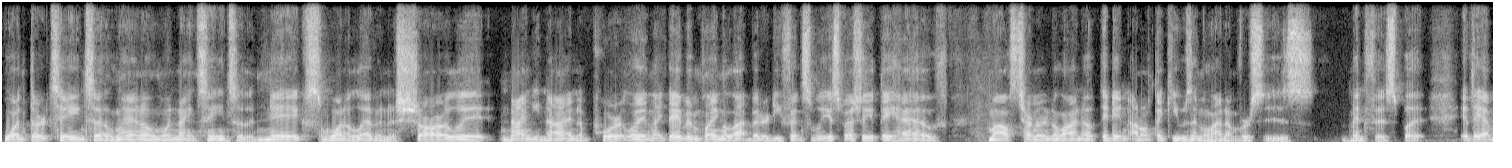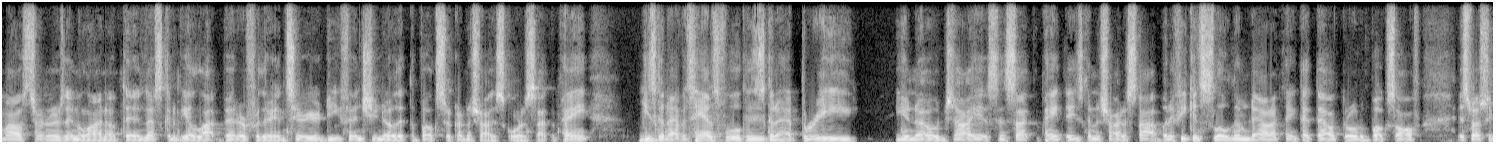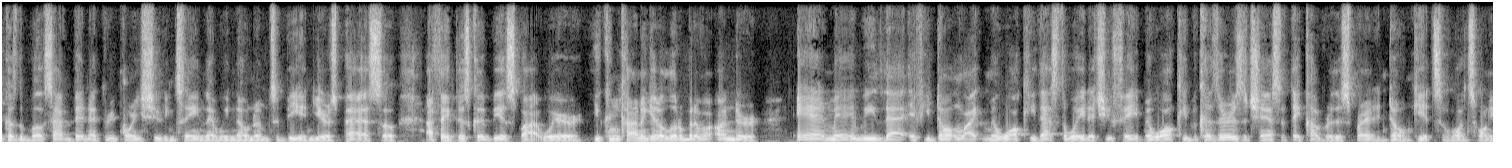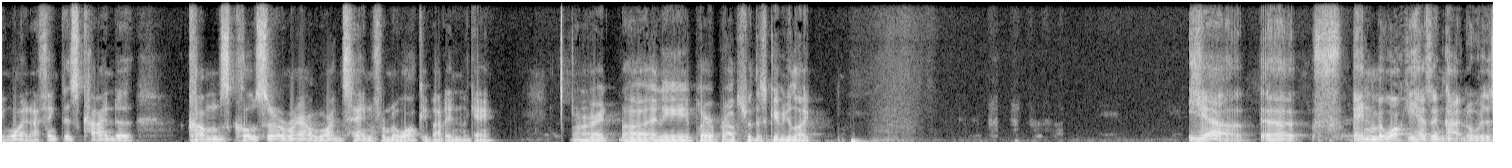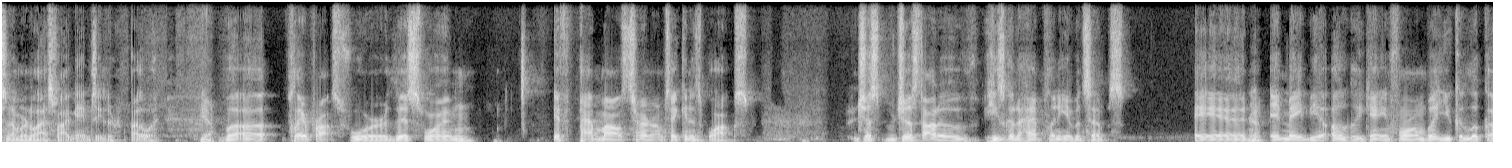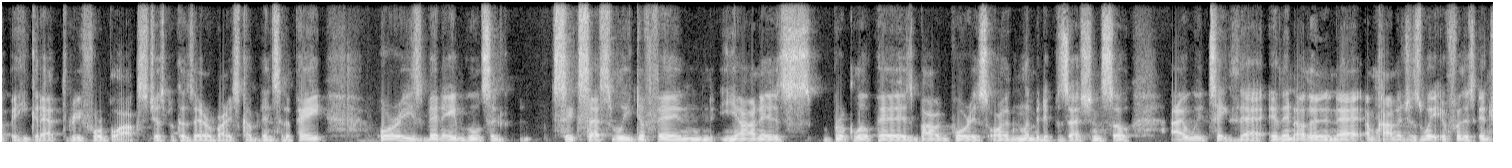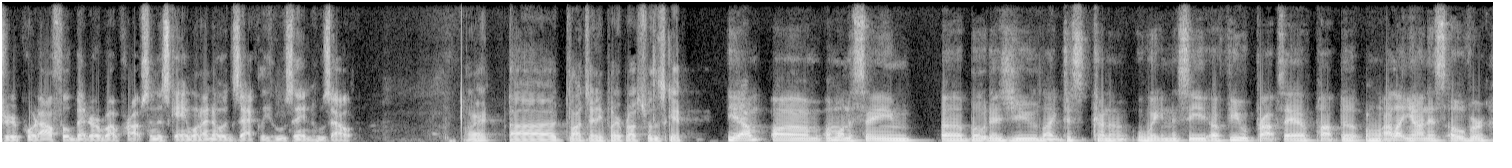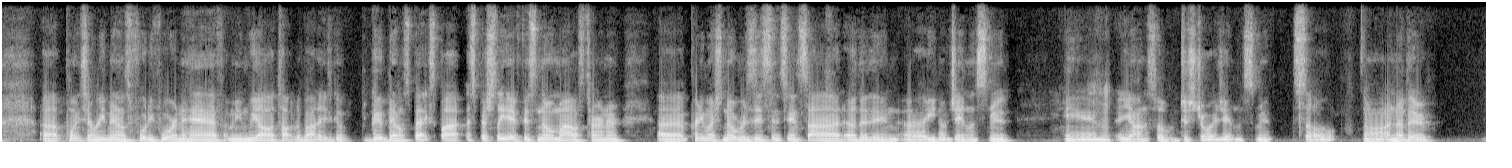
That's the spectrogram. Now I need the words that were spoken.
113 to Atlanta, 119 to the Knicks, 111 to Charlotte, 99 to Portland. Like they've been playing a lot better defensively, especially if they have Myles Turner in the lineup. They didn't, I don't think he was in the lineup versus Memphis, but if they have Myles Turner in the lineup, then that's going to be a lot better for their interior defense. You know that the Bucks are going to try to score inside the paint he's mm-hmm. going to have his hands full because he's going to have three, you know, giants inside the paint that he's going to try to stop. But if he can slow them down, I think that that'll throw the Bucks off, especially because the Bucks haven't been a three point shooting team that we know them to be in years past. So I think this could be a spot where you can kind of get a little bit of an under. And maybe that if you don't like Milwaukee, that's the way that you fade Milwaukee because there is a chance that they cover the spread and don't get to 121. I think this kind of comes closer around 110 for Milwaukee by the end of the game. All right. Uh, any player props for this game you like? Yeah, uh, and Milwaukee hasn't gotten over this number in the last five games either. By the way, yeah. But uh, player props for this one, if I have Myles Turner, I'm taking his blocks. Just just out of he's going to have plenty of attempts, and yeah. it may be an ugly game for him, but you could look up and he could have three, four blocks just because everybody's coming into the paint, or he's been able to successfully defend Giannis, Brook Lopez, Bobby Portis on limited possession. So I would take that. And then other than that, I'm kind of just waiting for this injury report. I'll feel better about props in this game when I know exactly who's in, who's out. All right. Uh Launch any player props for this game? Yeah, I'm um I'm on the same uh, boat as you, like just kind of waiting to see. A few props have popped up. Um, I like Giannis over uh, points and rebounds, 44 and a half. I mean, we all talked about it. He's a good bounce back spot, especially if it's no Myles Turner. Uh, pretty much no resistance inside other than, uh, you know, Jalen Smith. And mm-hmm. Giannis will destroy Jalen Smith. So uh, another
